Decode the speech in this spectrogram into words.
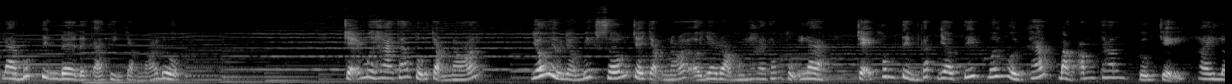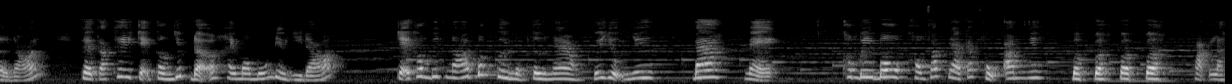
là bước tiền đề để cải thiện chậm nói được. Trẻ 12 tháng tuổi chậm nói Dấu hiệu nhận biết sớm trẻ chậm nói ở giai đoạn 12 tháng tuổi là trẻ không tìm cách giao tiếp với người khác bằng âm thanh, cử chỉ hay lời nói, kể cả khi trẻ cần giúp đỡ hay mong muốn điều gì đó. Trẻ không biết nói bất cứ một từ nào, ví dụ như ba, mẹ. Không bi bô, không phát ra các phụ âm như bập bập bập bập hoặc là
